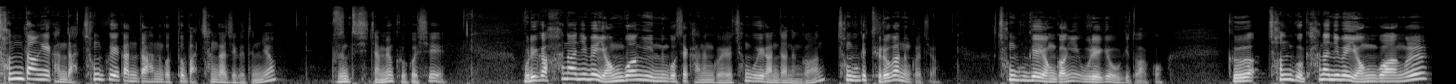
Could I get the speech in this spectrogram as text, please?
천당에 간다, 천국에 간다 하는 것도 마찬가지거든요. 무슨 뜻이냐면 그것이 우리가 하나님의 영광이 있는 곳에 가는 거예요. 천국에 간다는 건. 천국에 들어가는 거죠. 천국의 영광이 우리에게 오기도 하고 그 천국 하나님의 영광을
